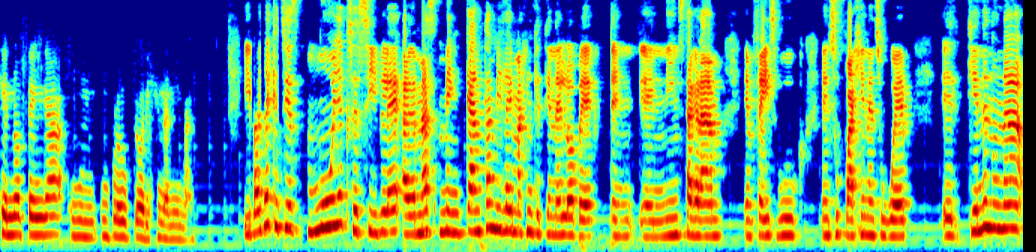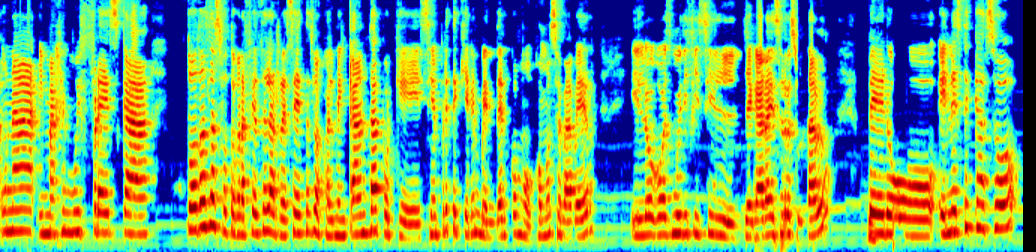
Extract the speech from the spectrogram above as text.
que no tenga un, producto de origen animal. Y vaya que sí es muy accesible. Además, me encanta a mí la imagen que tiene Lovec en, en Instagram, en Facebook, en su página, en su web. Eh, tienen una, una imagen muy fresca, todas las fotografías de las recetas, lo cual me encanta porque siempre te quieren vender cómo, cómo se va a ver y luego es muy difícil llegar a ese resultado. Pero en este caso,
